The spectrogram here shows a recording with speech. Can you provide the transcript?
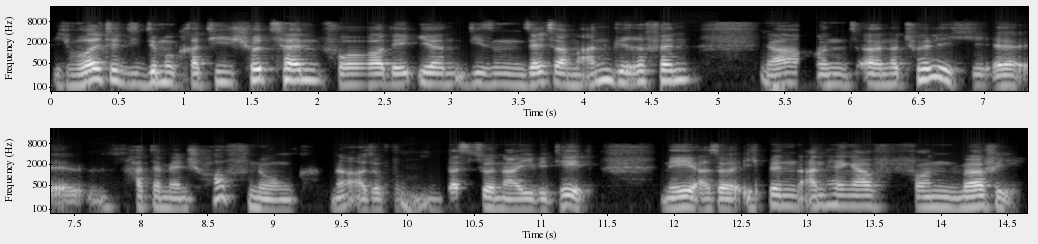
Ich wollte die Demokratie schützen vor die, ihren, diesen seltsamen Angriffen. Ja, und äh, natürlich äh, hat der Mensch Hoffnung. Ne? Also das zur Naivität. Nee, also ich bin Anhänger von Murphy.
